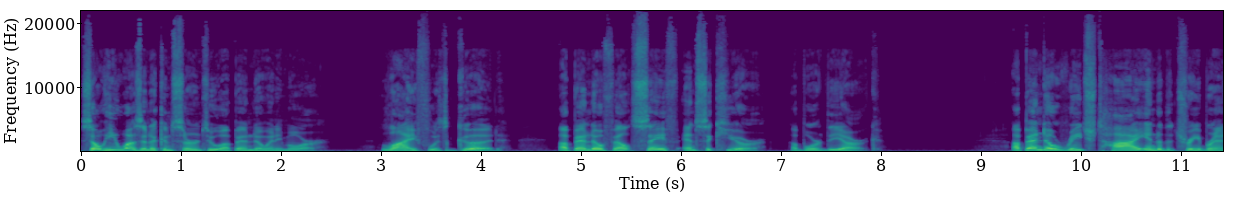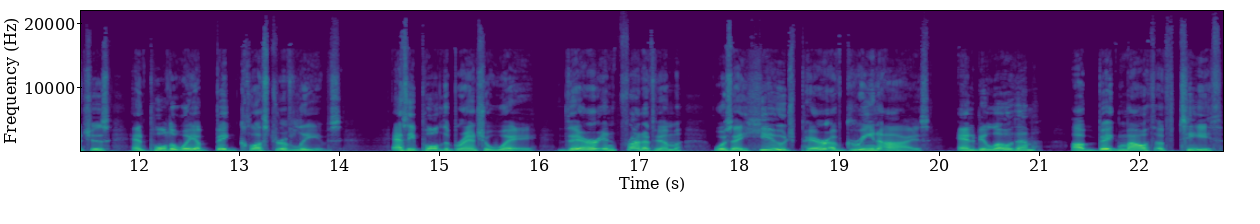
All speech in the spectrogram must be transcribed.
so he wasn't a concern to Upendo anymore. Life was good. Upendo felt safe and secure aboard the Ark. Upendo reached high into the tree branches and pulled away a big cluster of leaves. As he pulled the branch away, there in front of him was a huge pair of green eyes, and below them, a big mouth of teeth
